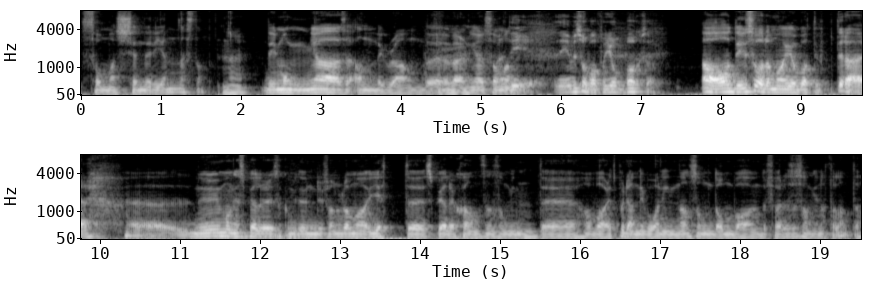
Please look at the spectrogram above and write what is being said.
som man känner igen nästan. Nej. Det är många så här, underground-värvningar som man... det, det är väl så man får jobba också. Ja, det är ju så de har jobbat upp det där. Eh, Nu är det många spelare som kommit underifrån och de har gett spelare chansen som inte har varit på den nivån innan som de var under förra säsongen, Atalanta.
